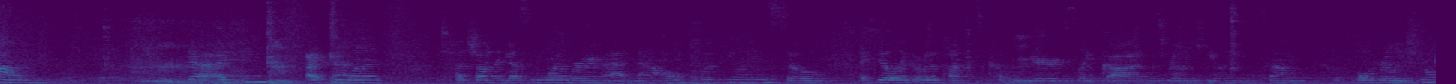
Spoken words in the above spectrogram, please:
Um, yeah, I think I kind of want to touch on, I guess, more where I'm at now with healing. So I feel like over the past couple years, like God was really healing some old relational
